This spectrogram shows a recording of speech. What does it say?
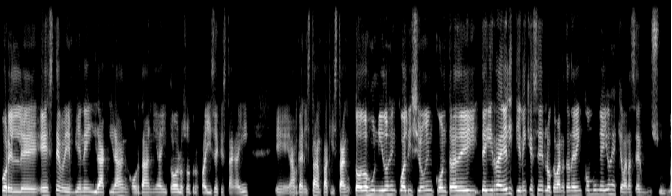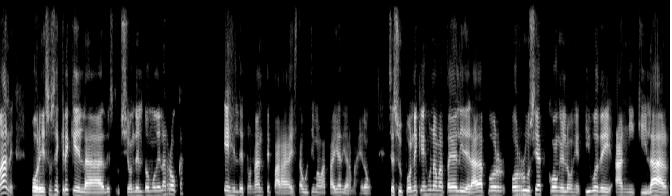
por el eh, este viene Irak, Irán, Jordania y todos los otros países que están ahí, eh, Afganistán, Pakistán, todos unidos en coalición en contra de, de, Israel y tienen que ser, lo que van a tener en común ellos es que van a ser musulmanes. Por eso se cree que la destrucción del Domo de la Roca es el detonante para esta última batalla de Armagedón. Se supone que es una batalla liderada por, por Rusia con el objetivo de aniquilar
